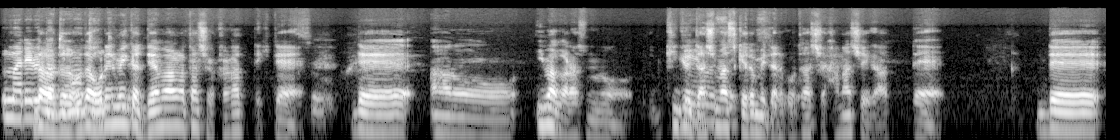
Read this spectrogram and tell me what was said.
生まれるだから、だ時もからだから俺にも一回電話が確かかかってきて、で、あの今からその、緊急出しますけど、みたいなこう確か話があって、で、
